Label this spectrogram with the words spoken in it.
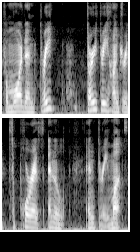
for more than 3, 3,300 supporters in, in three months.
